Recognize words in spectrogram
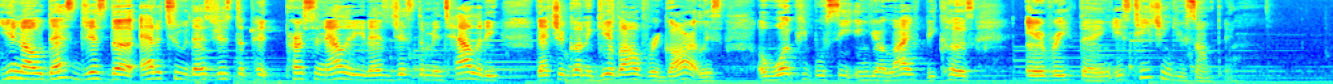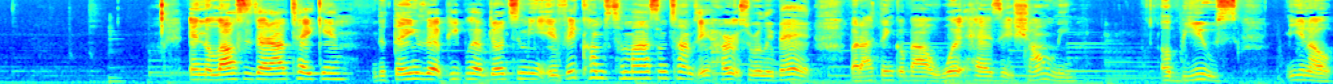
you know that's just the attitude that's just the personality that's just the mentality that you're gonna give off regardless of what people see in your life because everything is teaching you something and the losses that I've taken, the things that people have done to me, if it comes to mind, sometimes it hurts really bad. But I think about what has it shown me abuse, you know,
